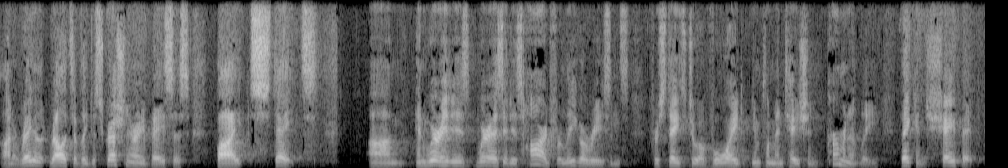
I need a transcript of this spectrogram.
on a relatively discretionary basis by states. Um, and where it is, whereas it is hard for legal reasons for states to avoid implementation permanently, they can shape it,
